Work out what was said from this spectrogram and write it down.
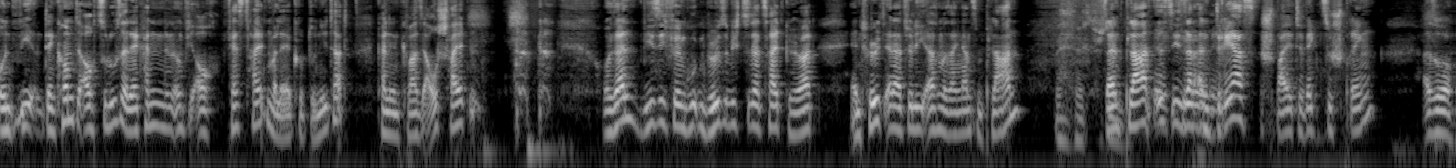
Und wie, dann kommt er auch zu Luther, der kann ihn dann irgendwie auch festhalten, weil er ja Kryptonit hat, kann ihn quasi ausschalten. Und dann, wie sich für einen guten Bösewicht zu der Zeit gehört, enthüllt er natürlich erstmal seinen ganzen Plan. Sein Plan ist, die San Andreas-Spalte wegzusprengen. Also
